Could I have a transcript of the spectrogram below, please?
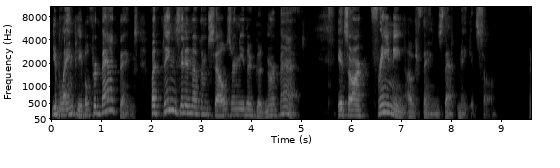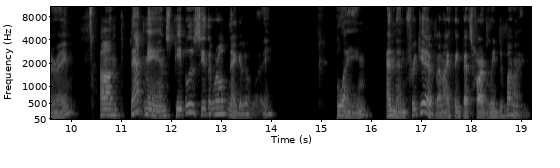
You blame people for bad things, but things in and of themselves are neither good nor bad. It's our framing of things that make it so. All right. Um, that means people who see the world negatively blame and then forgive. And I think that's hardly divine.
